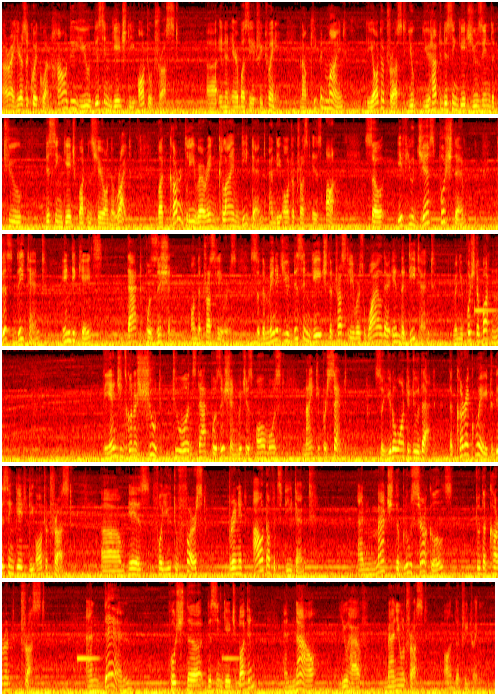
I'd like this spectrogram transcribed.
All right, here's a quick one. How do you disengage the auto thrust uh, in an Airbus A320? Now keep in mind, the auto thrust, you, you have to disengage using the two disengage buttons here on the right. But currently we're in climb detent and the auto thrust is on. So if you just push them, this detent indicates that position on the thrust levers. So the minute you disengage the thrust levers while they're in the detent, when you push the button, the engine's gonna shoot towards that position, which is almost 90%. So you don't want to do that. The correct way to disengage the auto thrust um, is for you to first bring it out of its detent and match the blue circles to the current thrust and then push the disengage button and now you have manual thrust on the 320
